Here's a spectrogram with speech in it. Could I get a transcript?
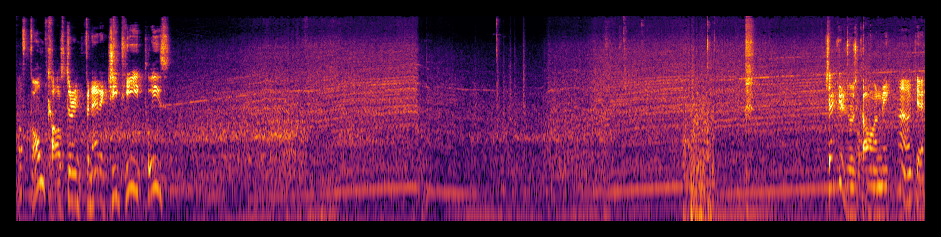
No phone calls during Fanatec GT, please. Checkers was calling me. Oh, okay.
